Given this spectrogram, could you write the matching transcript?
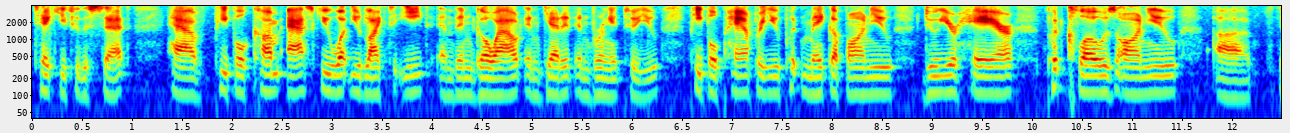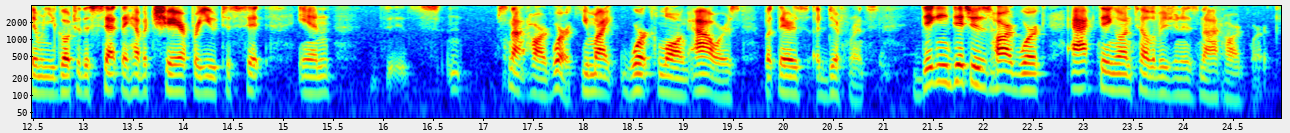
take you to the set, have people come ask you what you'd like to eat and then go out and get it and bring it to you. People pamper you, put makeup on you, do your hair, put clothes on you. Uh, then when you go to the set, they have a chair for you to sit in. It's, it's not hard work. You might work long hours, but there's a difference. Digging ditches is hard work. Acting on television is not hard work.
